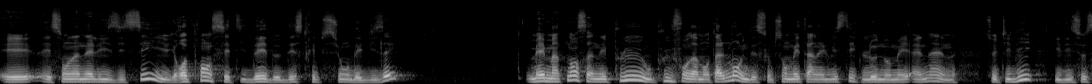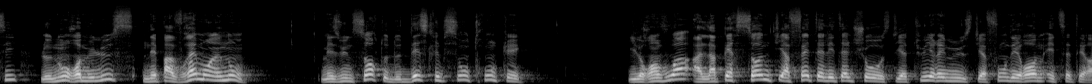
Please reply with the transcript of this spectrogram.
Et, son analyse ici, il reprend cette idée de description déguisée, mais maintenant, ça n'est plus, ou plus fondamentalement, une description métalinguistique, le nommer NN, ce qu'il dit, il dit ceci, le nom Romulus n'est pas vraiment un nom, mais une sorte de description tronquée. Il renvoie à la personne qui a fait telle et telle chose, qui a tué Rémus, qui a fondé Rome, etc.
